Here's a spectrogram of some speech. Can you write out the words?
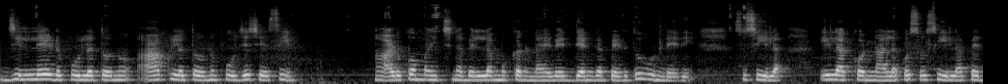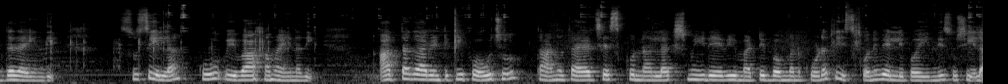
జిల్లేడు పూలతోనూ ఆకులతోనూ పూజ చేసి ఆడుకొమ్మ ఇచ్చిన బెల్లం ముక్కను నైవేద్యంగా పెడుతూ ఉండేది సుశీల. ఇలా కొన్నాళ్ళకు సుశీల పెద్దదైంది. సుశీలకు వివాహమైనది. అత్తగారింటికి పోవుచు తాను తయారు చేసుకున్న లక్ష్మీదేవి మట్టి బొమ్మను కూడా తీసుకొని వెళ్ళిపోయింది సుశీల.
